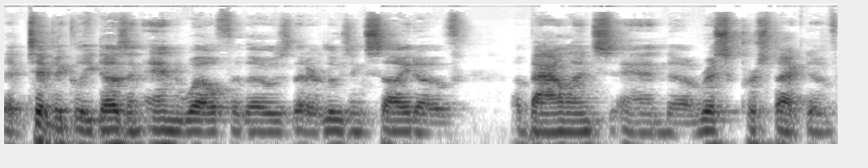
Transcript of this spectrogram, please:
That typically doesn't end well for those that are losing sight of a balance and a risk perspective.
